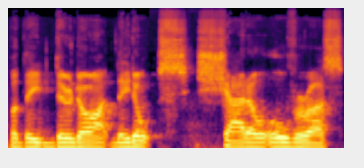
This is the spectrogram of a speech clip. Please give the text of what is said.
but they they're not they don't shadow over us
